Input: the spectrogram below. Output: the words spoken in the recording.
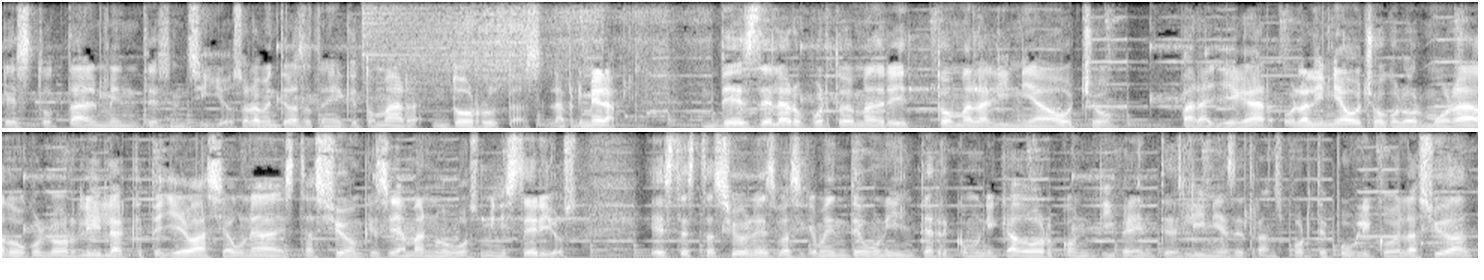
es totalmente sencillo, solamente vas a tener que tomar dos rutas. La primera, desde el aeropuerto de Madrid toma la línea 8 para llegar, o la línea 8 color morado o color lila que te lleva hacia una estación que se llama Nuevos Ministerios. Esta estación es básicamente un intercomunicador con diferentes líneas de transporte público de la ciudad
